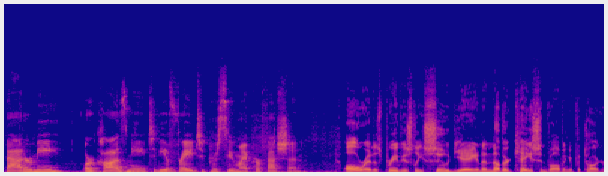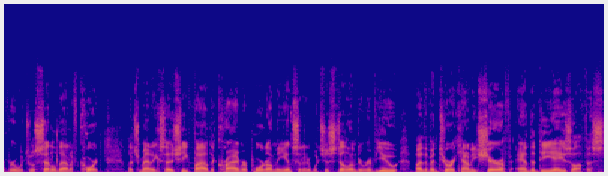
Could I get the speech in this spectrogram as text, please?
batter me, or cause me to be afraid to pursue my profession. Allred has previously sued Ye in another case involving a photographer, which was settled out of court. Lechmanic says she filed a crime report on the incident, which is still under review by the Ventura County Sheriff and the DA's office.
